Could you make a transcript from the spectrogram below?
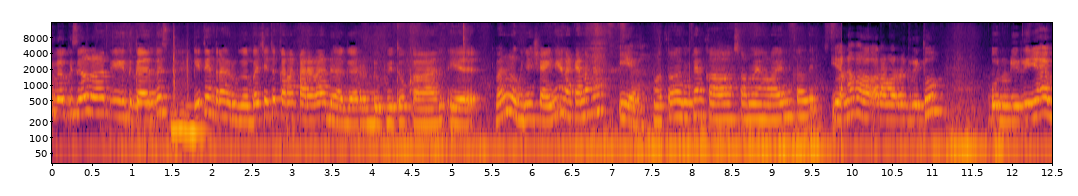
bagus banget gitu kan terus itu yang terakhir gue baca itu karena karirnya udah agak redup gitu kan ya padahal lagunya Shiny enak-enak kan iya nggak tahu mungkin kalah sama yang lain kali Ya, karena kalau orang luar negeri tuh bunuh dirinya eh,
